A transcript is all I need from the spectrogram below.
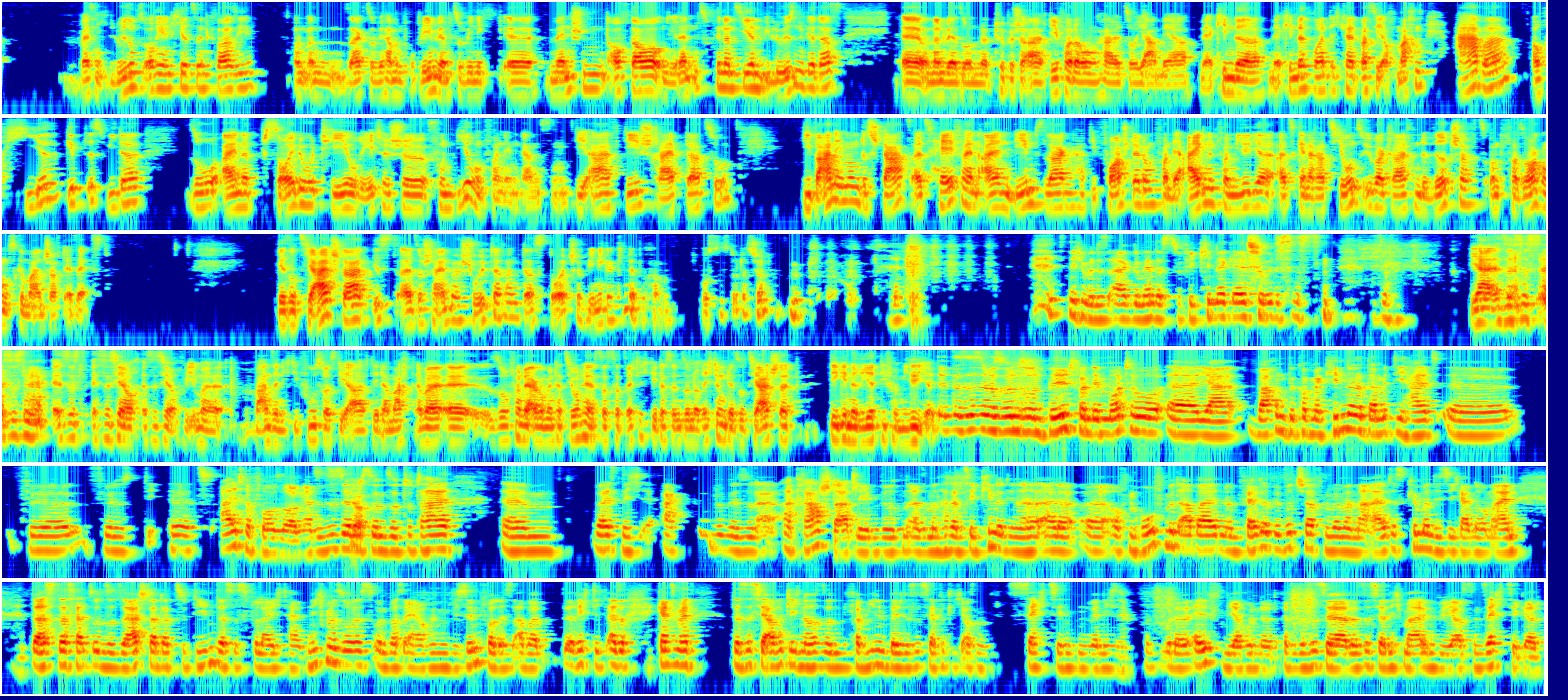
weiß nicht, lösungsorientiert sind quasi. Und man sagt so, wir haben ein Problem, wir haben zu wenig äh, Menschen auf Dauer, um die Renten zu finanzieren. Wie lösen wir das? Äh, und dann wäre so eine typische AfD-Forderung halt so, ja, mehr, mehr Kinder, mehr Kinderfreundlichkeit, was sie auch machen. Aber auch hier gibt es wieder so eine pseudo-theoretische Fundierung von dem Ganzen. Die AfD schreibt dazu, die Wahrnehmung des Staats als Helfer in allen Lebenslagen hat die Vorstellung von der eigenen Familie als generationsübergreifende Wirtschafts- und Versorgungsgemeinschaft ersetzt. Der Sozialstaat ist also scheinbar schuld daran, dass Deutsche weniger Kinder bekommen. Wusstest du das schon? ist nicht immer das Argument, dass zu viel Kindergeld schuld ist. So. Ja, es ist, es, ist, es, ist ein, es, ist, es ist ja auch, es ist ja auch wie immer wahnsinnig diffus, was die AfD da macht. Aber äh, so von der Argumentation her ist das tatsächlich, geht das in so eine Richtung, der Sozialstaat degeneriert die Familie. Das ist immer so ein, so ein Bild von dem Motto, äh, ja, warum bekommt man Kinder, damit die halt äh, für, für das, äh, das Alter vorsorgen. Also das ist ja, ja. noch so ein so total ähm, weiß nicht, so ein Agrarstaat leben würden. Also man hat dann zehn Kinder, die dann halt alle äh, auf dem Hof mitarbeiten und Felder bewirtschaften. Wenn man mal alt ist, kümmern die sich halt noch um einen, dass das halt so ein Sozialstaat dazu dient, dass es vielleicht halt nicht mehr so ist und was eigentlich auch irgendwie sinnvoll ist. Aber richtig, also ganz im Ernst, das ist ja auch wirklich noch so ein Familienbild, das ist ja wirklich aus dem 16., wenn nicht, oder 11. Jahrhundert. Also das ist ja, das ist ja nicht mal irgendwie aus den 60ern.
